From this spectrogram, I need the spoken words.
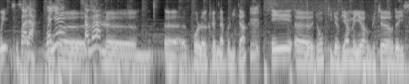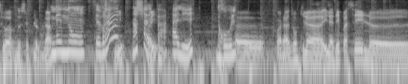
Oui, c'est ça. Voilà, vous voyez euh, ça va. le, euh, Pour le club napolitain. Mm. Et euh, donc, il devient meilleur buteur de l'histoire de ce club-là. Mais non, c'est vrai Oui. Hein, Je savais Oui. pas. Allez, drôle. Euh, voilà, donc il a, il a dépassé le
